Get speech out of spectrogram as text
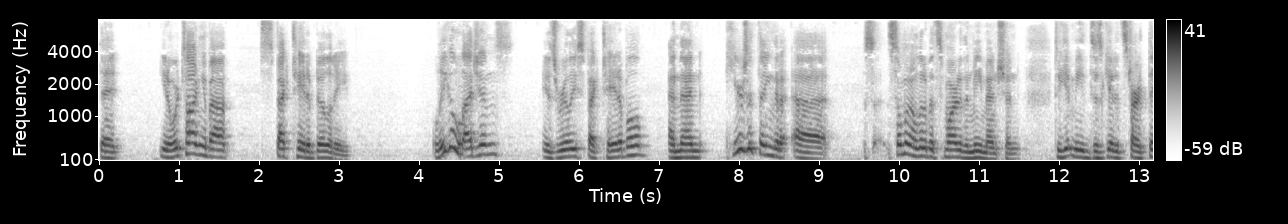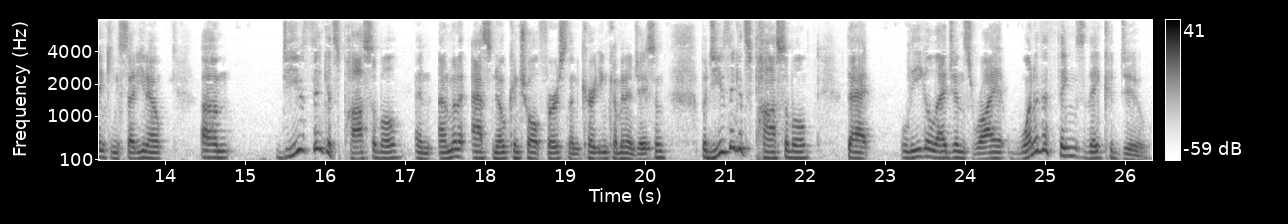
that, you know, we're talking about spectatability. League of Legends is really spectatable. And then here's a thing that uh, someone a little bit smarter than me mentioned to get me to get it start thinking said, you know, um, do you think it's possible? And I'm going to ask NoControl first, then Curt, you can come in and Jason. But do you think it's possible that League of Legends Riot, one of the things they could do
